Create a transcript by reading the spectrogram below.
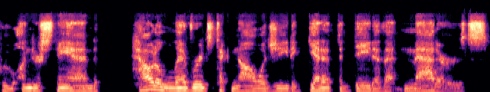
who understand how to leverage technology to get at the data that matters.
